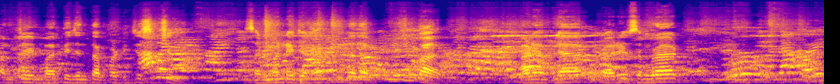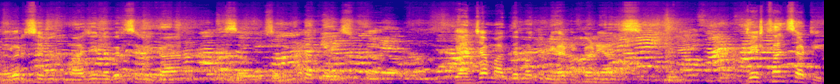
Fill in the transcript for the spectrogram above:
आमचे भारतीय जनता पार्टीचे सचिव सन्मान्य जनार्दन दादा पुकार आणि आपल्या कार्यसम्राट नगरसेविक माजी नगरसेविका सौ संगीता सुतार यांच्या माध्यमातून ह्या ठिकाणी आज ज्येष्ठांसाठी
